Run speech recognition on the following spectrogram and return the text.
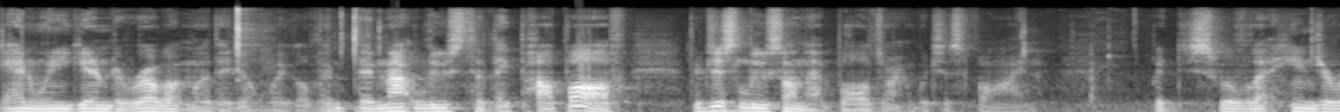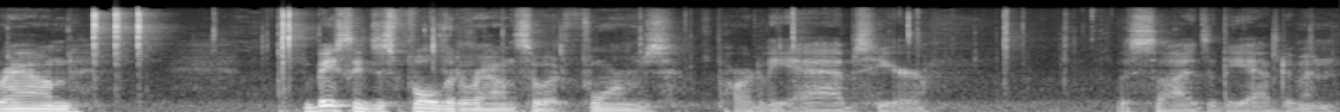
And when you get them to robot mode, they don't wiggle. They're, they're not loose that they pop off. They're just loose on that ball joint, which is fine. But swivel that hinge around, and basically just fold it around so it forms part of the abs here, the sides of the abdomen,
